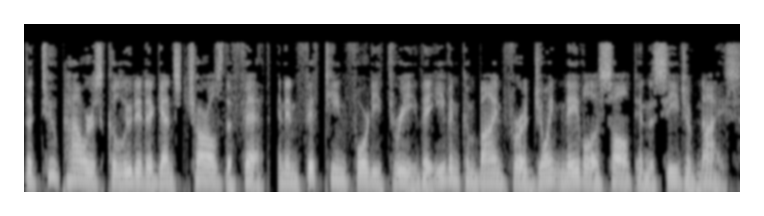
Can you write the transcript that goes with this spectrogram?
The two powers colluded against Charles V, and in 1543 they even combined for a joint naval assault in the Siege of Nice.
